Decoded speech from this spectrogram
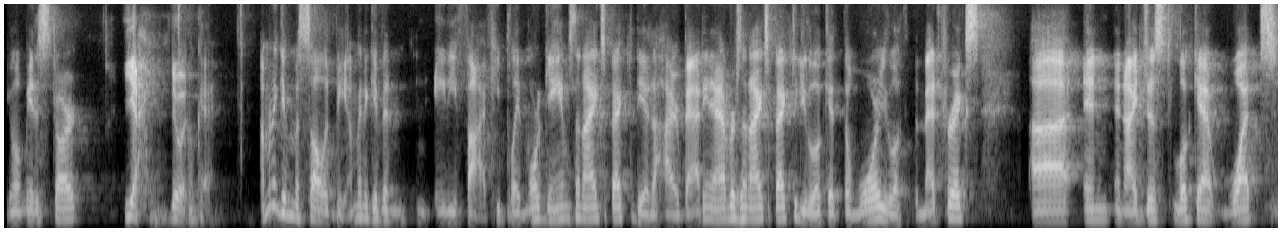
You want me to start? Yeah, do it. Okay. I'm going to give him a solid B. I'm going to give him an 85. He played more games than I expected. He had a higher batting average than I expected. You look at the WAR, you look at the metrics, uh, and and I just look at what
